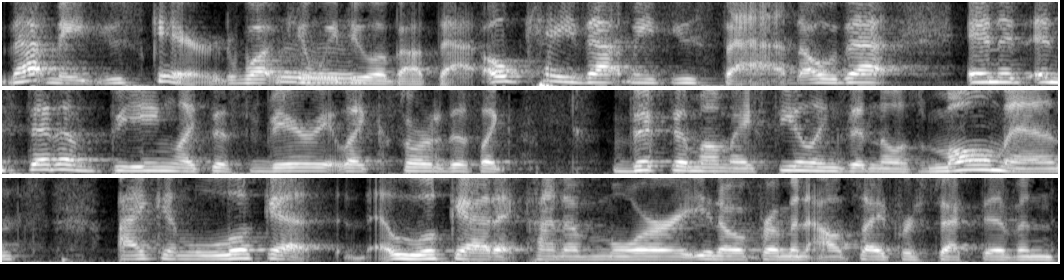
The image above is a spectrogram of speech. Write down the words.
that made you scared. What can we do about that? Okay, that made you sad. Oh, that and it instead of being like this very like sort of this like victim of my feelings in those moments, I can look at look at it kind of more, you know, from an outside perspective and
